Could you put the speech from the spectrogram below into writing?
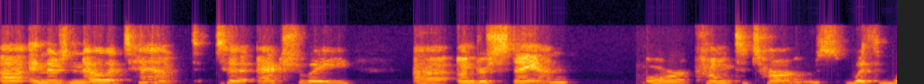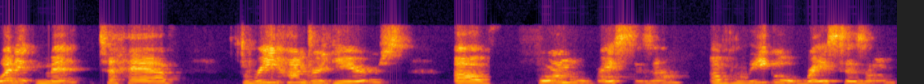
uh, and there's no attempt to actually uh, understand or come to terms with what it meant to have 300 years of formal racism of legal racism,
